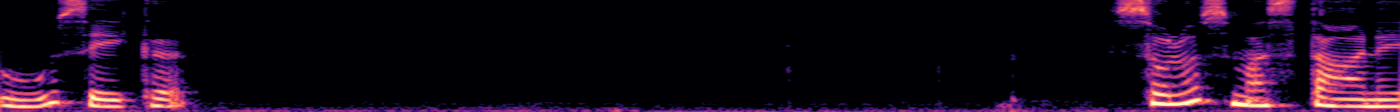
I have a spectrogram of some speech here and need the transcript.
වූ සේක. සොලොස් මස්ථානය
